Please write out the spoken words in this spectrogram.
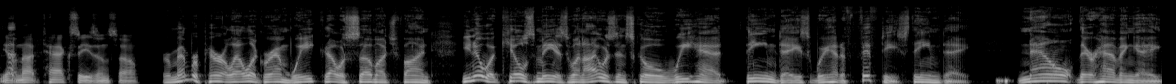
You know, not tax season. So Remember Parallelogram Week? That was so much fun. You know what kills me is when I was in school, we had theme days. We had a 50s theme day. Now they're having a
